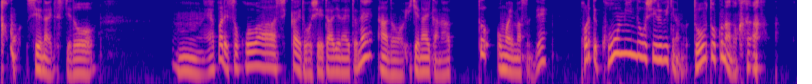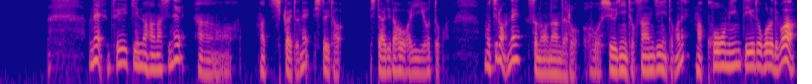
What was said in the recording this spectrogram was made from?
かもしれないですけど、うん、やっぱりそこはしっかりと教えてあげないとねあのいけないかなと思いますんでこれって公民で教えるべきなの？道徳なのかな？ね税金の話ねあの、まあ、しっかりとねしといたしてあげた方がいいよと。もちろんね、そのなんだろう、衆議院とか参議院とかね、まあ公民っていうところでは、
